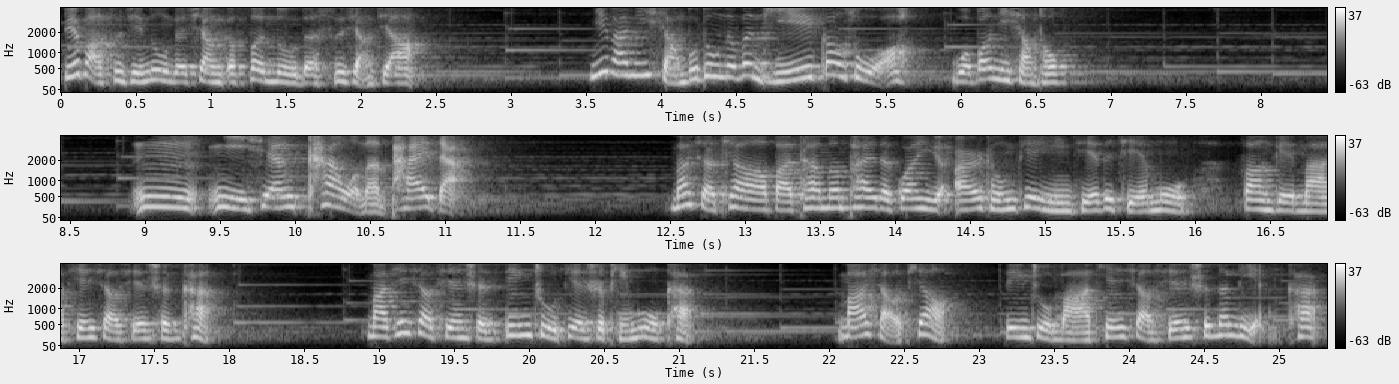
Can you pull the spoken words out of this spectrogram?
别把自己弄得像个愤怒的思想家。你把你想不通的问题告诉我，我帮你想通。嗯，你先看我们拍的。马小跳把他们拍的关于儿童电影节的节目放给马天笑先生看。马天笑先生盯住电视屏幕看，马小跳盯住马天笑先生的脸看。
